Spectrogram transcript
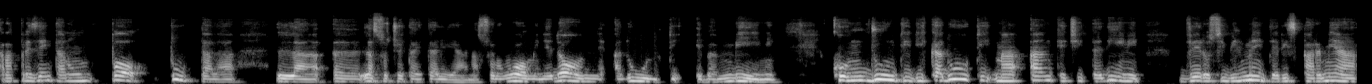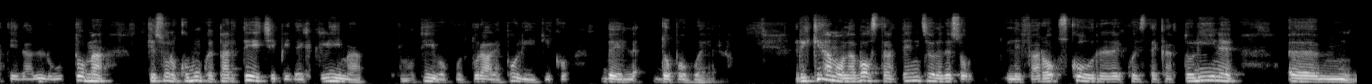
rappresentano un po' tutta la, la, eh, la società italiana. Sono uomini e donne, adulti e bambini, congiunti di caduti, ma anche cittadini verosimilmente risparmiati dal lutto, ma che sono comunque partecipi del clima emotivo, culturale e politico del dopoguerra. Richiamo la vostra attenzione, adesso le farò scorrere queste cartoline ehm,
